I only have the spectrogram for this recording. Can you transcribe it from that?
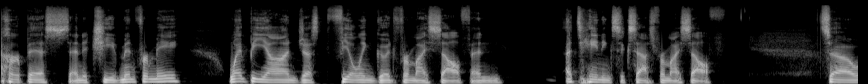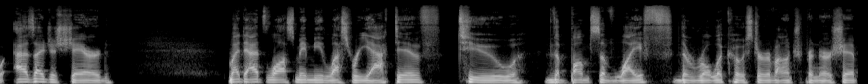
purpose, and achievement for me went beyond just feeling good for myself and attaining success for myself. So, as I just shared, my dad's loss made me less reactive to the bumps of life, the roller coaster of entrepreneurship.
